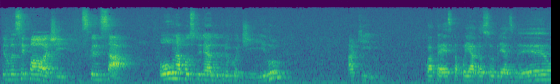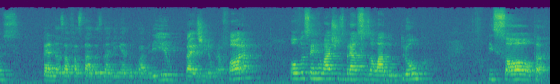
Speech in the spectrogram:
Então você pode descansar ou na postura do crocodilo, aqui com a testa apoiada sobre as mãos, pernas afastadas na linha do quadril, pés giram para fora, ou você relaxa os braços ao lado do tronco e solta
